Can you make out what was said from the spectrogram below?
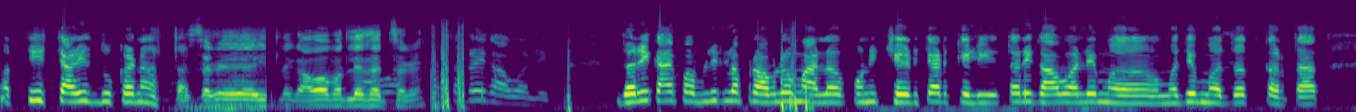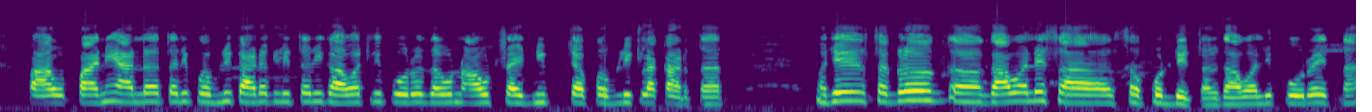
तीस चाळीस दुकानं असतात. सगळे इथले गावामधलेच आहेत सगळे? सगळे गाववाले. जरी काय पब्लिकला प्रॉब्लेम आलं कोणी छेडछाड केली तरी गाववाले म म्हणजे मदत करतात. पा पाणी आलं तरी पब्लिक अडकली तरी गावातली पोरं जाऊन आउटसाईडनी त्या पब्लिकला काढतात. म्हणजे सगळं ग- गाववाले सा सपोर्ट देतात. गावाली पोरं आहेत ना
